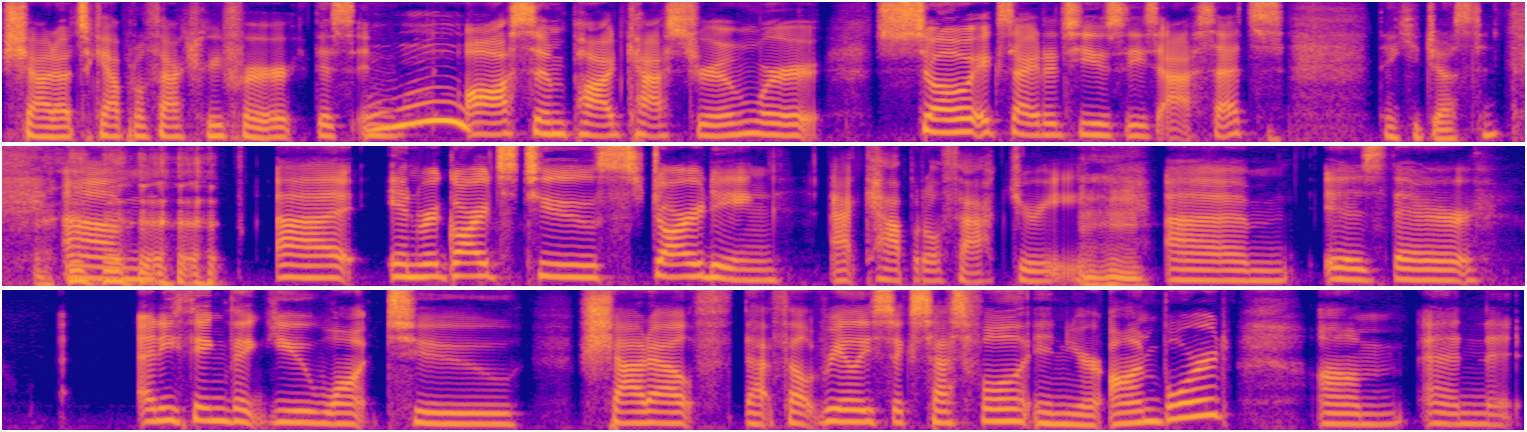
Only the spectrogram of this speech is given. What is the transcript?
Shout out to Capital Factory for this awesome podcast room. We're so excited to use these assets. Thank you, Justin. Um, uh, in regards to starting at Capital Factory, um, is there anything that you want to shout out that felt really successful in your onboard um, and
